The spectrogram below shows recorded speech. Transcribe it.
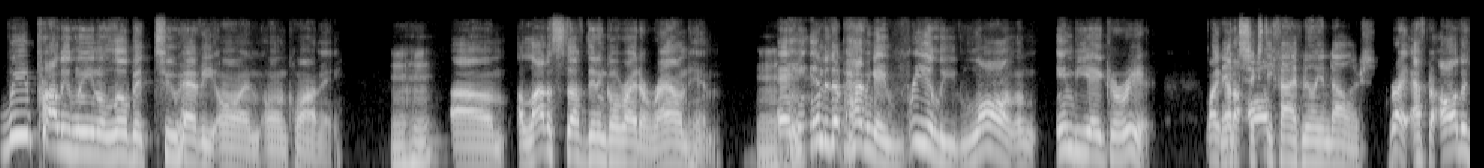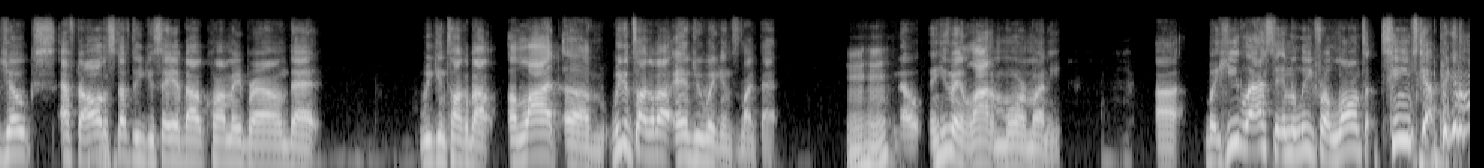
we probably lean a little bit too heavy on on Kwame Mm-hmm. um, a lot of stuff didn't go right around him, Mm-hmm. and he ended up having a really long NBA career. Like Made out of all- sixty-five million dollars. right after all the jokes, after all the stuff that you can say about Kwame Brown that we can talk about a lot of we can talk about Andrew Wiggins like that. Mm-hmm. You know, and he's made a lot of more money. Uh, but he lasted in the league for a long time. Teams kept picking him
